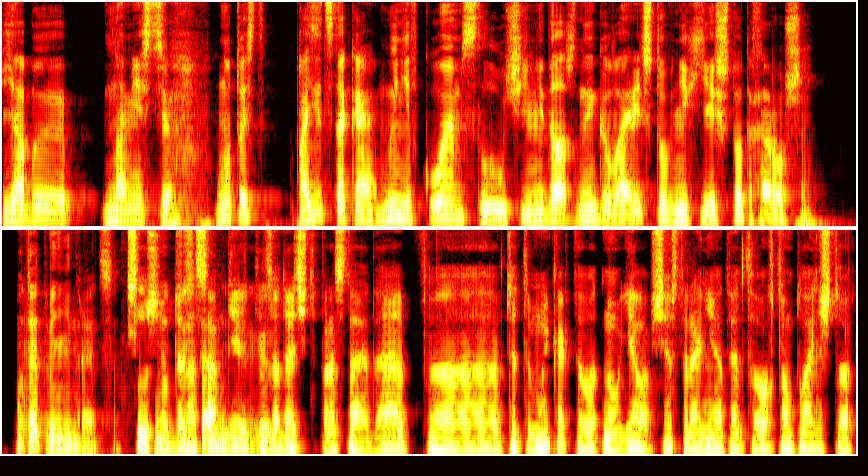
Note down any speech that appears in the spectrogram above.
Я бы на месте... Ну, то есть позиция такая, мы ни в коем случае не должны говорить, что в них есть что-то хорошее. Вот это мне не нравится. Слушай, ну, да на самом деле как... задача-то простая, да. Это мы как-то вот, ну, я вообще в стороне от этого в том плане, что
